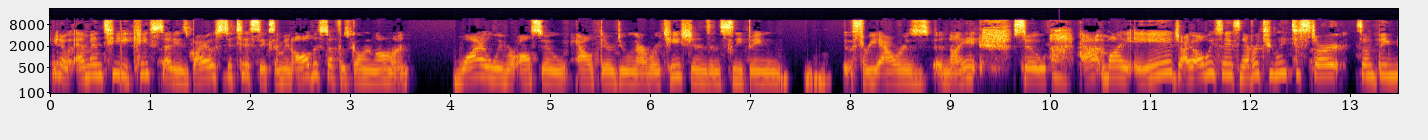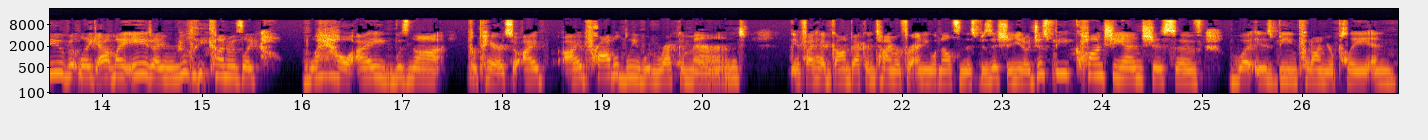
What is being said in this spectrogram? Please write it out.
you know, MNT, case studies, biostatistics. I mean, all this stuff was going on while we were also out there doing our rotations and sleeping three hours a night. So at my age, I always say it's never too late to start something new, but like at my age, I really kind of was like, wow, I was not prepared. So I, I probably would recommend if I had gone back in time or for anyone else in this position, you know, just be conscientious of what is being put on your plate and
